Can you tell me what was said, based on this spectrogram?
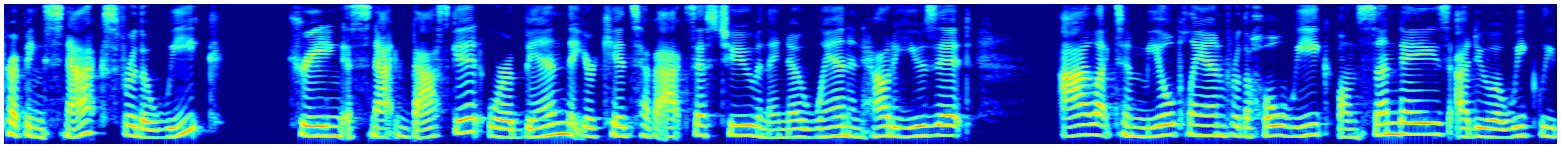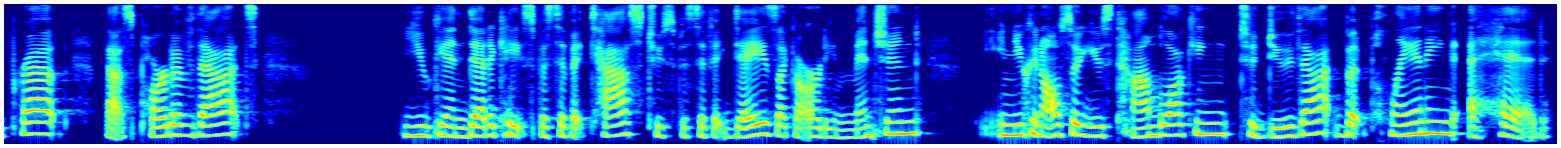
prepping snacks for the week, creating a snack basket or a bin that your kids have access to and they know when and how to use it, I like to meal plan for the whole week on Sundays. I do a weekly prep. That's part of that. You can dedicate specific tasks to specific days, like I already mentioned. And you can also use time blocking to do that, but planning ahead.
